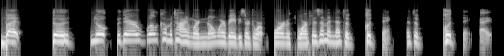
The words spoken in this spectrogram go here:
But the no, but there will come a time where no more babies are dwar- born with dwarfism, and that's a good thing. That's a good thing, guys.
